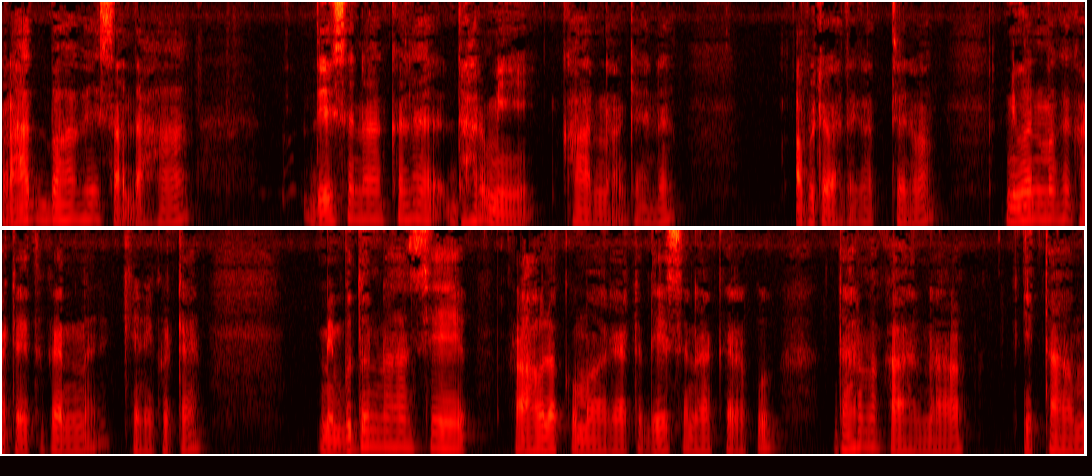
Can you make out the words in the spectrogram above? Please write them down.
රාහත් භාවයේ සඳහා දේශනා කළ ධර්මී කාරණා ගැන අපිට වැදගත් වෙනවා. නිවන් මඟ කටයුතු කරන කෙනෙකුට මේ බුදුන් වහන්සේ රාහුල කුමාරයාට දේශනා කරපු ධර්ම කාරණා ඊටාම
